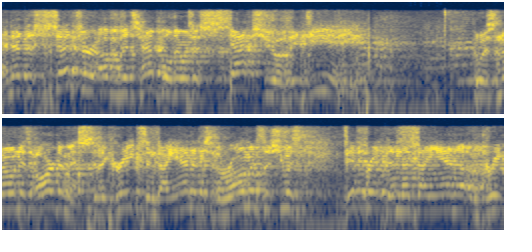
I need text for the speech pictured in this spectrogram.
And at the center of the temple, there was a statue of the deity. who was known as Artemis to the Greeks and Diana to the Romans, so she was different than the Diana of Greek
